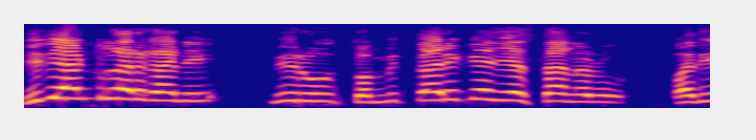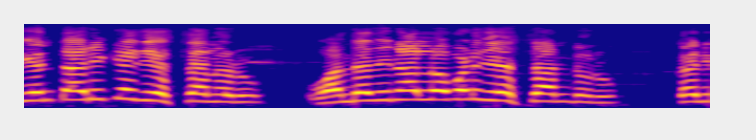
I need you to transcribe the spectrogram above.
ఇది అంటున్నారు కానీ మీరు తొమ్మిది తారీఖే చేస్తున్నారు పదిహేను తారీఖే చేస్తున్నారు వంద దినాల్లో కూడా చేస్తా అంటారు కానీ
